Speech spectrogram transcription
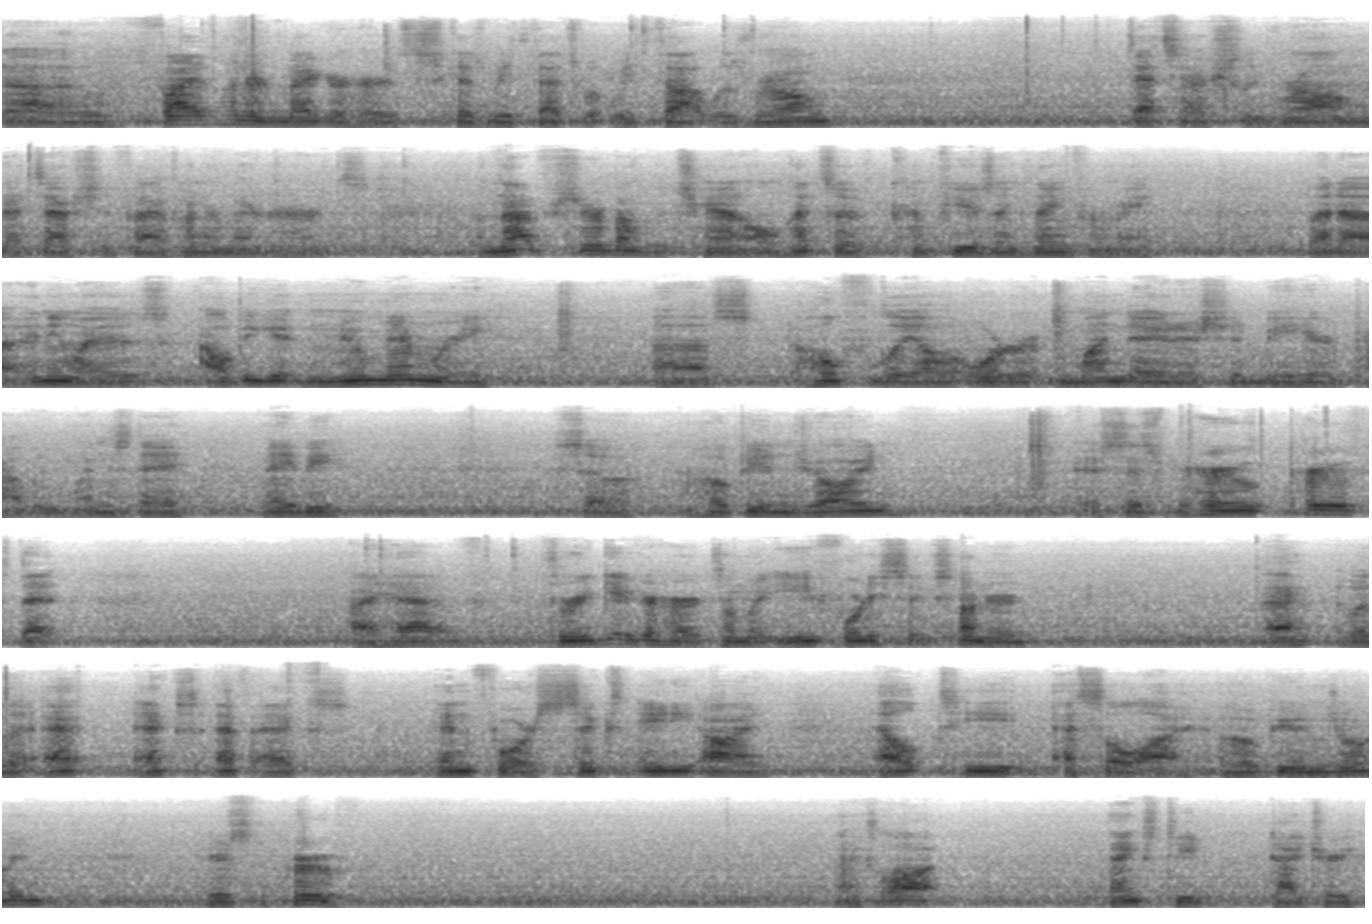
uh, 500 megahertz because that's what we thought was wrong. That's actually wrong. That's actually 500 megahertz. I'm not sure about the channel. That's a confusing thing for me. But uh, anyways, I'll be getting new memory. Uh, hopefully I'll order it Monday and it should be here probably Wednesday, maybe. So, I hope you enjoyed. This is proof that I have 3 gigahertz on my E4600 with an XFX nForce 680i LT SLI. I hope you enjoyed. Here's the proof. Thanks a lot. Thanks, T Tree.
